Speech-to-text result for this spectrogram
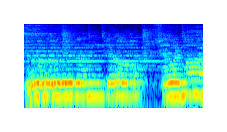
그런 대로 세월만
